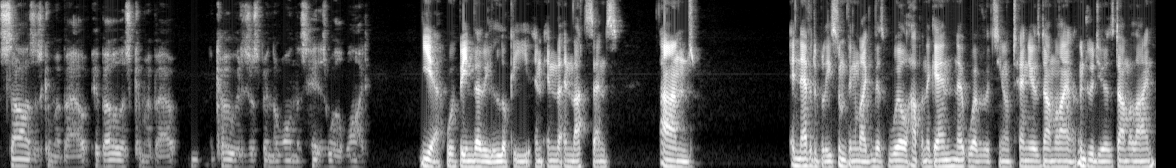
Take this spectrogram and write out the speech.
SARS has come about, Ebola's come about, COVID has just been the one that's hit us worldwide. Yeah, we've been very lucky in in, in that sense, and inevitably something like this will happen again. Whether it's you know ten years down the line, hundred years down the line,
